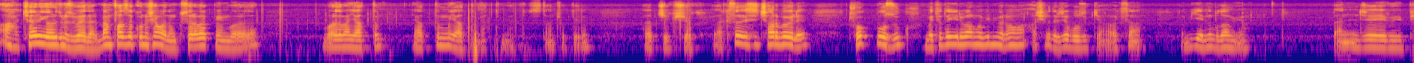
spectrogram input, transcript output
Ah çarı gördünüz beyler. Ben fazla konuşamadım. Kusura bakmayın bu arada. Bu arada ben yattım. Yattım mı? Yattım yattım yattım. Sizden çok yedim. Yapacak bir şey yok. Ya kısacası çar böyle. Çok bozuk. Meta'da yeri var mı bilmiyorum ama aşırı derece bozuk yani. Baksana. Bir yerini bulamıyor. Bence MVP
